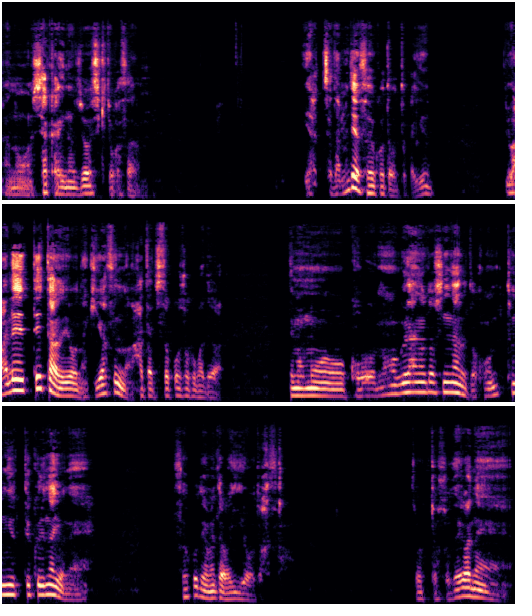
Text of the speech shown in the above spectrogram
あの、社会の常識とかさ、やっちゃダメだよ、そういうこととか言う、言われてたような気がすんの、二十歳そこそこまでは。でももう、このぐらいの年になると本当に言ってくれないよね。そういうことやめた方がいいよとかさ。ちょっとそれがね、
